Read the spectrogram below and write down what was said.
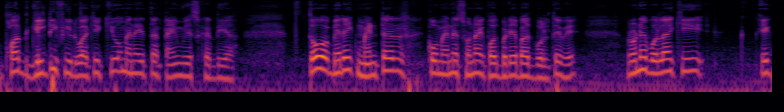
बहुत गिल्टी फील हुआ कि क्यों मैंने इतना टाइम वेस्ट कर दिया। तो मेरे एक मेंटर को मैंने सुना, एक बहुत बढ़िया बात बोलते हुए, उन्होंने बोला कि एक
